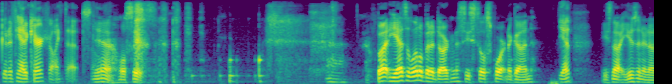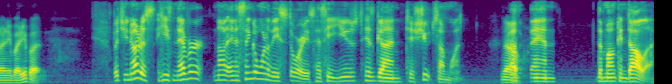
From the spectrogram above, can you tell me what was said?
good if he had a character like that. So. yeah, we'll see. Uh, but he has a little bit of darkness. He's still sporting a gun. Yep. He's not using it on anybody, but but you notice he's never, not in a single one of these stories, has he used his gun to shoot someone no. other than the monk and Dala.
